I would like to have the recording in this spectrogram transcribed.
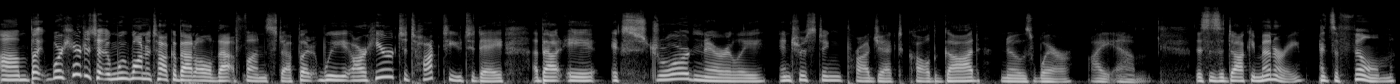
Um, but we're here to, t- and we want to talk about all of that fun stuff. But we are here to talk to you today about a extraordinarily interesting project called God Knows Where I Am. This is a documentary. It's a film.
